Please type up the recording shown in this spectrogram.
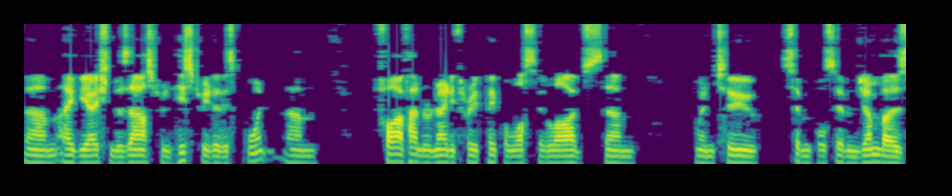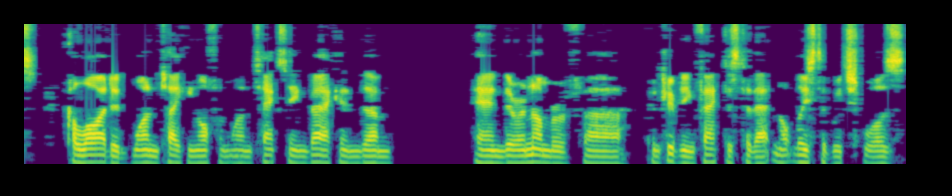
um, aviation disaster in history to this point. Um, 583 people lost their lives um, when two 747 jumbos collided, one taking off and one taxiing back, and um, and there are a number of uh, contributing factors to that, not least of which was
